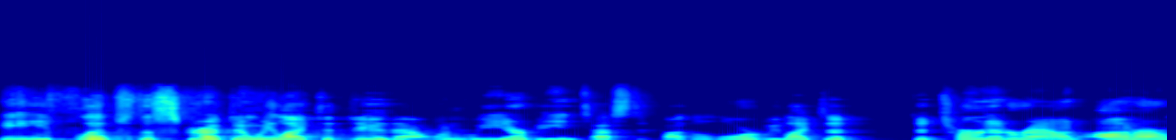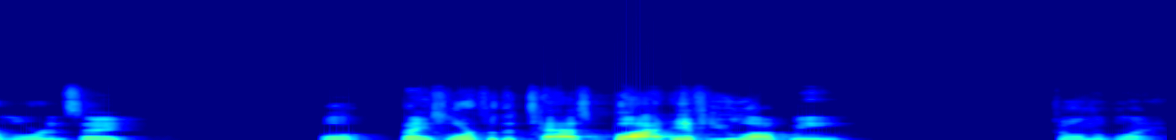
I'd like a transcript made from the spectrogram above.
He, he flips the script, and we like to do that when we are being tested by the Lord. We like to, to turn it around on our Lord and say, Well, thanks, Lord, for the test, but if you love me, fill in the blank.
